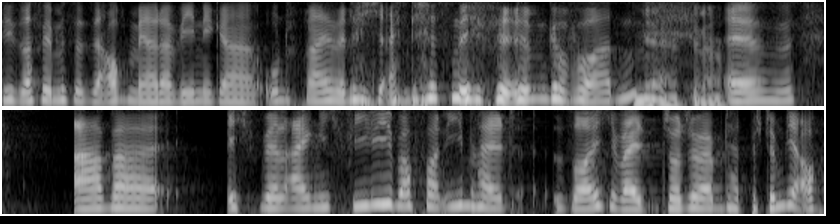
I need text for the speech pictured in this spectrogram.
Dieser Film ist jetzt ja auch mehr oder weniger unfreiwillig ein Disney-Film geworden. Ja, genau. Ähm, aber ich will eigentlich viel lieber von ihm halt solche, weil Jojo Rabbit hat bestimmt ja auch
